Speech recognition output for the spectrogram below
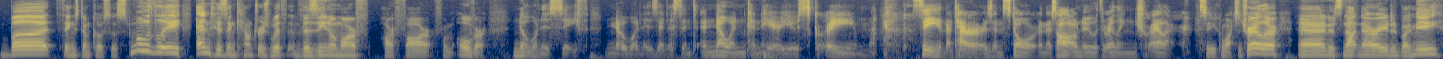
but things don't go so smoothly, and his encounters with the xenomorph are far from over. No one is safe, no one is innocent, and no one can hear you scream. See the terrors in store in this all new thrilling trailer. So you can watch the trailer, and it's not narrated by me.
